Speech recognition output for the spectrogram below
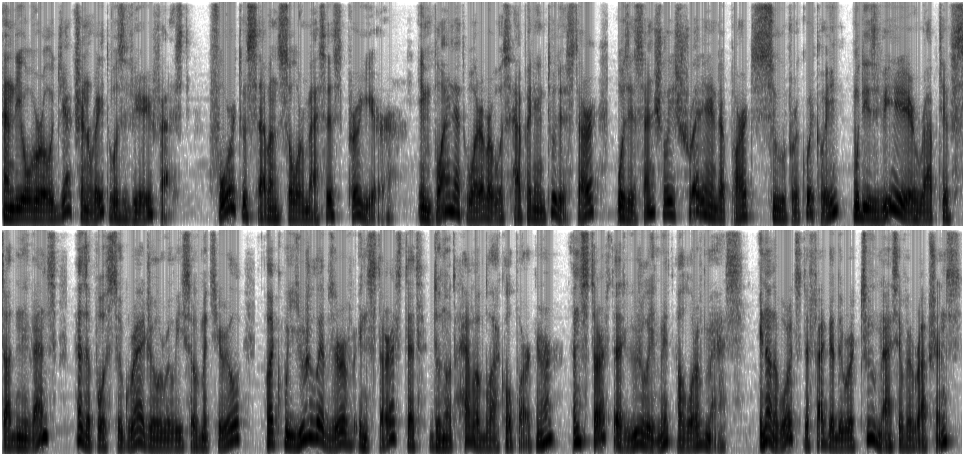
And the overall ejection rate was very fast, 4 to 7 solar masses per year implying that whatever was happening to the star was essentially shredding it apart super quickly, with these very eruptive sudden events as opposed to gradual release of material like we usually observe in stars that do not have a black hole partner, and stars that usually emit a lot of mass. In other words, the fact that there were two massive eruptions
